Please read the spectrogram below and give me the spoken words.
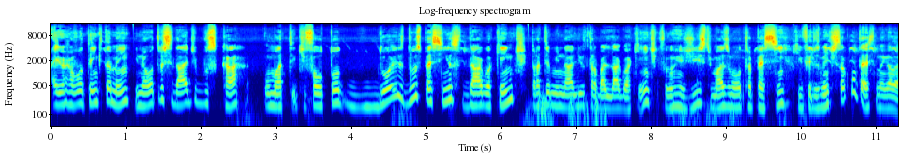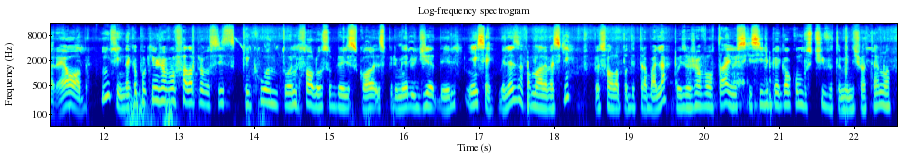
Aí eu já vou ter que também ir na outra cidade buscar uma que faltou dois, duas pecinhas da água quente para terminar ali o trabalho da água quente, que foi um registro e mais uma outra pecinha, que infelizmente isso acontece, né, galera? É obra. Enfim, daqui a pouquinho eu já vou falar para vocês o que, que o Antônio falou sobre a escola, esse primeiro dia dele. E é isso aí, beleza? Vamos lá levar isso aqui pro pessoal lá poder trabalhar. Depois eu já voltar. Eu esqueci de pegar o combustível também, deixa eu até anotar.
